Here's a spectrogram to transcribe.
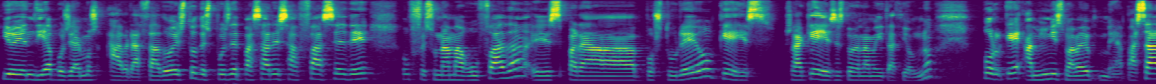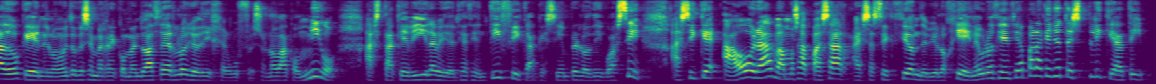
y hoy en día pues ya hemos abrazado esto después de pasar esa fase de, uff, es una magufada, es para postureo, ¿qué es? O sea, ¿qué es esto de la meditación? ¿no? Porque a mí misma me, ha pasado que en el momento que se me recomendó hacerlo, yo dije, uff, eso no va conmigo, hasta que vi la evidencia científica, que siempre lo digo así. Así que ahora vamos a pasar a esa sección de biología y neurociencia para que yo te explique a ti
